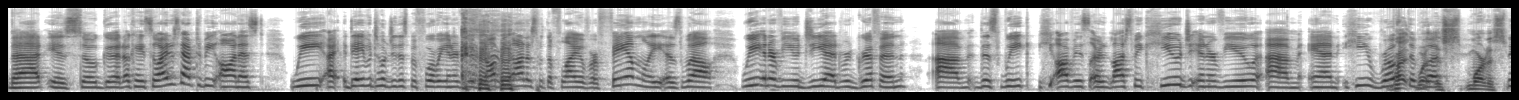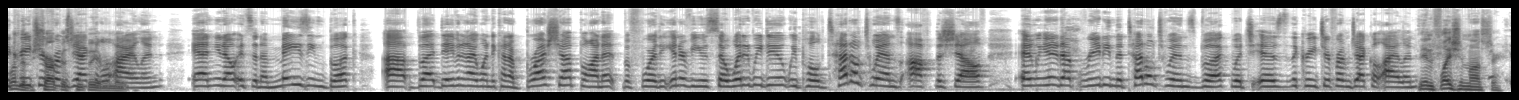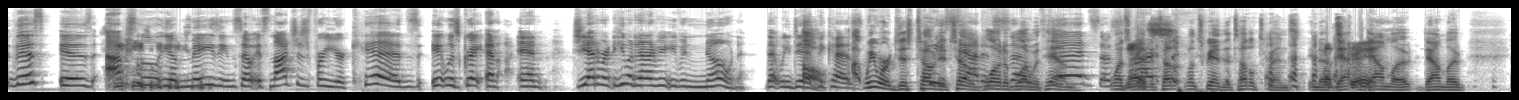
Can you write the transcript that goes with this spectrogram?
That is so good. Okay, so I just have to be honest. We, I, David told you this before we interviewed, but I'll be honest with the flyover family as well. We interviewed G. Edward Griffin um, this week, he, obviously, or last week, huge interview. Um, and he wrote Right, the book, the smartest, The one of the Creature from sharpest people you Jekyll. Island. And, you know, it's an amazing book. Uh, but David and I wanted to kind of brush up on it before the interview. So what did we do? We pulled Tuttle Twins off the shelf and we ended up reading the Tuttle Twins book, which is The Creature from Jekyll Island The inflation monster. this is absolutely amazing. So it's not just for your kids. It was great, and and G. Edward he would not have even known that we did Oh, because uh, we were just toe to toe, blow to so blow with him. good, so once we had the. Tuttle, once we had the Tuttle twins, you know, That's down, great. download, download.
